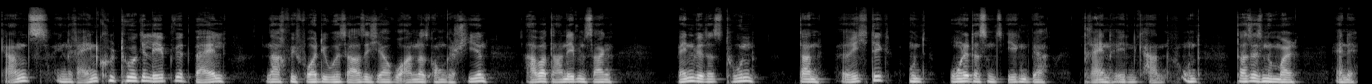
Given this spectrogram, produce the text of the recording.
ganz in Reinkultur gelebt wird, weil nach wie vor die USA sich ja woanders engagieren, aber dann eben sagen, wenn wir das tun, dann richtig und ohne dass uns irgendwer reinreden kann. Und das ist nun mal eine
